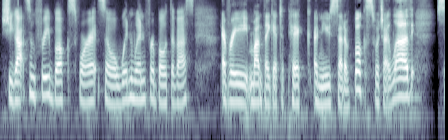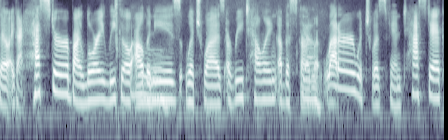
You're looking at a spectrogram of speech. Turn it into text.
she got some free books for it. So a win win for both of us. Every month I get to pick a new set of books, which I love. So I got Hester by Laurie Lico Albanese, which was a retelling of the Scarlet Letter, which was fantastic.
